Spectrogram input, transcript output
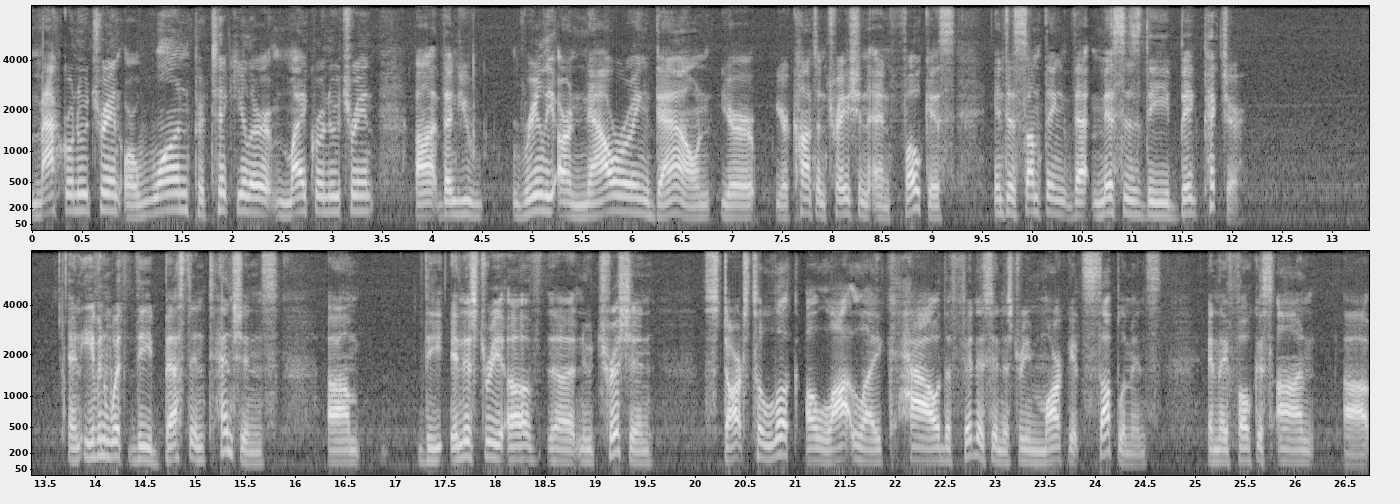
macronutrient or one particular micronutrient, uh, then you really are narrowing down your your concentration and focus into something that misses the big picture. And even with the best intentions, um, the industry of the nutrition starts to look a lot like how the fitness industry markets supplements, and they focus on uh,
